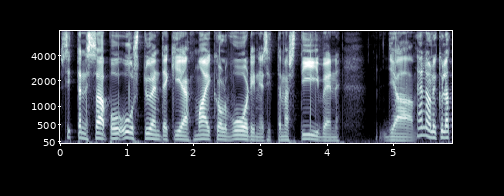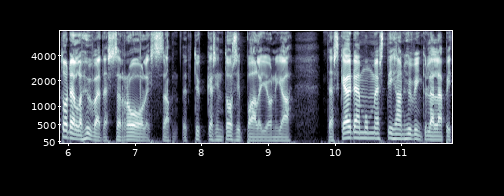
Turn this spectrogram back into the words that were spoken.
Sitten tänne saapuu uusi työntekijä Michael Wardin esittämä Steven, ja hän oli kyllä todella hyvä tässä roolissa, tykkäsin tosi paljon, ja tässä käydään mun mielestä ihan hyvin kyllä läpi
